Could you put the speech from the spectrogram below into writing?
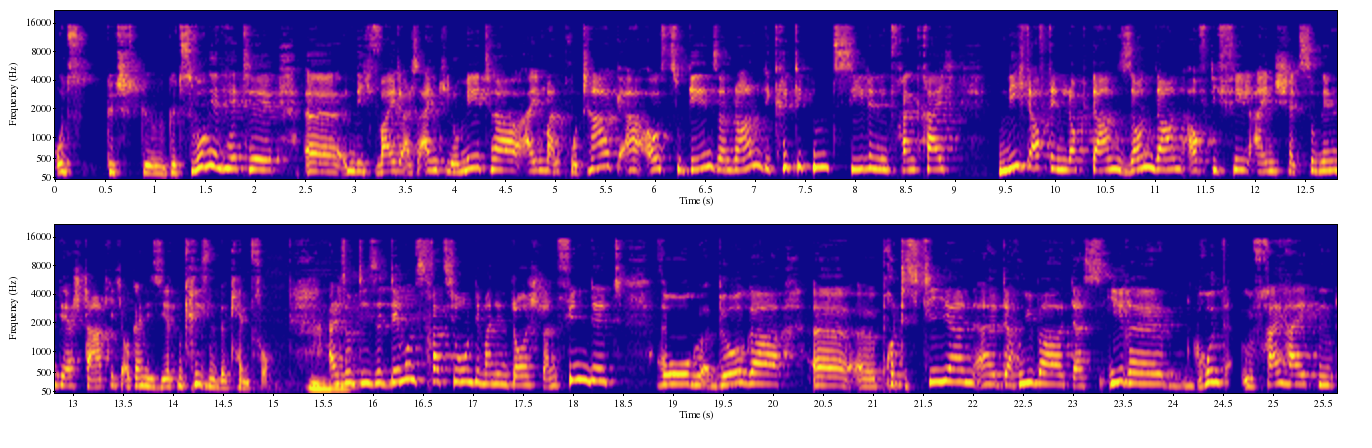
uns gezwungen hätte, äh, nicht weiter als ein Kilometer einmal pro Tag äh, auszugehen, sondern die Kritiken zielen in Frankreich nicht auf den Lockdown, sondern auf die Fehleinschätzungen der staatlich organisierten Krisenbekämpfung. Mhm. Also diese Demonstration, die man in Deutschland findet, wo Bürger äh, äh, protestieren äh, darüber, dass ihre Grundfreiheiten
